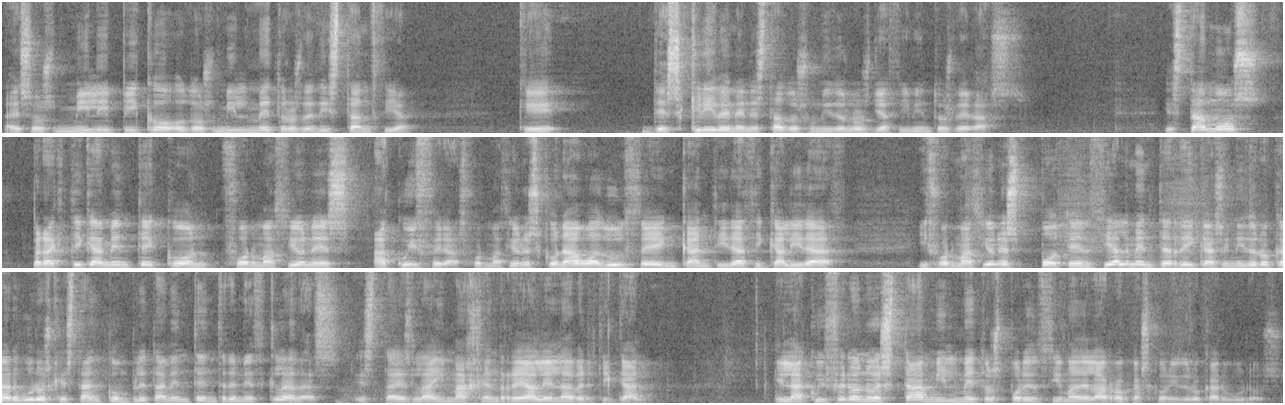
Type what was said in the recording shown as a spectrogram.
a esos mil y pico o dos mil metros de distancia que describen en Estados Unidos los yacimientos de gas. Estamos prácticamente con formaciones acuíferas, formaciones con agua dulce en cantidad y calidad, y formaciones potencialmente ricas en hidrocarburos que están completamente entremezcladas. Esta es la imagen real en la vertical. El acuífero no está a mil metros por encima de las rocas con hidrocarburos.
